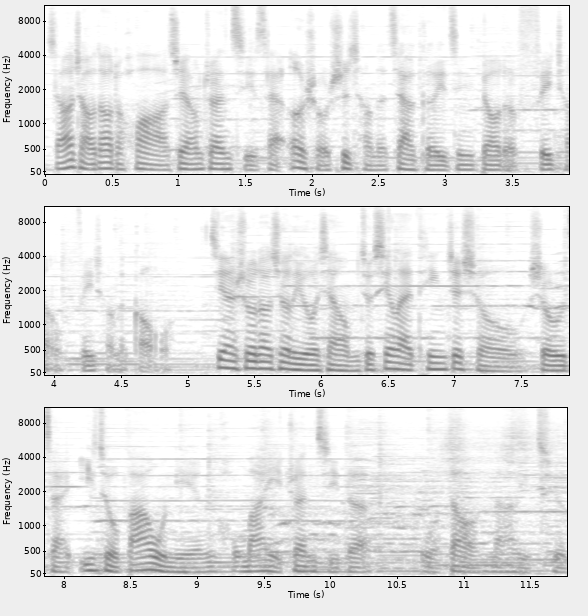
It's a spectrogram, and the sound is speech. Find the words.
想要找到的话，这张专辑在二手市场的价格已经标得非常非常的高。既然说到这里，我想我们就先来听这首收录在一九八五年红蚂蚁专辑的《我到哪里去了》。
